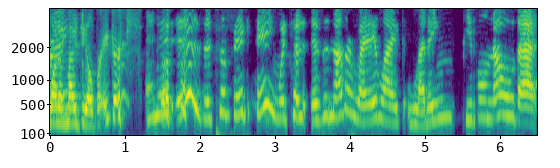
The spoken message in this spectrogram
one of my deal breakers. And it is. It's a big thing, which is- is another way, like letting people know that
